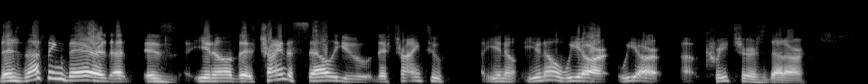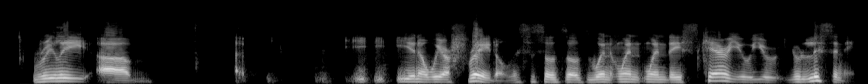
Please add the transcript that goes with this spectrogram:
There's nothing there that is you know they're trying to sell you they're trying to you know you know we are we are uh, creatures that are really um, you, you know we are afraid of. This so so when when when they scare you you you're listening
